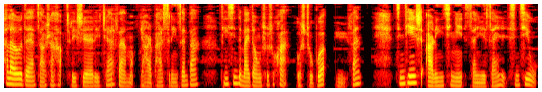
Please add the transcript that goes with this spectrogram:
Hello，大家早上好，这里是荔枝 FM 幺二八四零三八，听心的脉动说说话，我是主播雨帆。今天是二零一七年三月三日，星期五，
